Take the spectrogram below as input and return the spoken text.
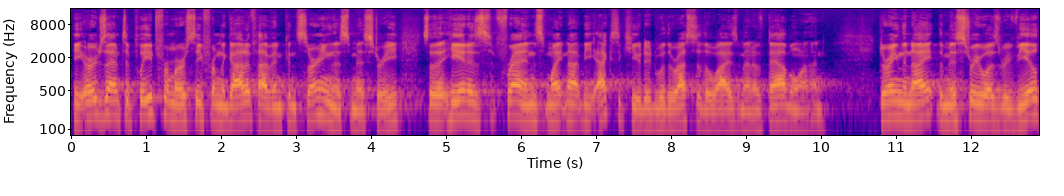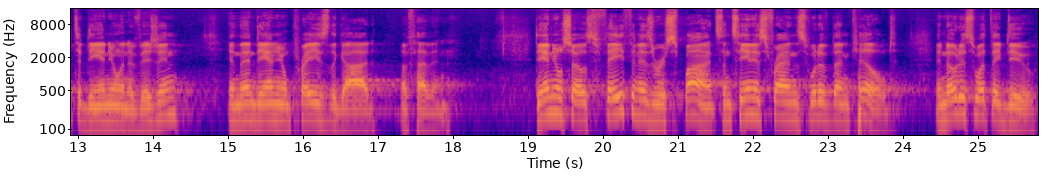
He urged them to plead for mercy from the God of heaven concerning this mystery, so that he and his friends might not be executed with the rest of the wise men of Babylon. During the night, the mystery was revealed to Daniel in a vision, and then Daniel praised the God of heaven. Daniel shows faith in his response since he and his friends would have been killed. And notice what they do.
